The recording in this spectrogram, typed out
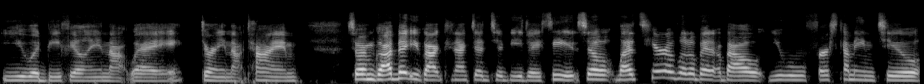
you would be feeling that way during that time. So I'm glad that you got connected to BJC. So let's hear a little bit about you first coming to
